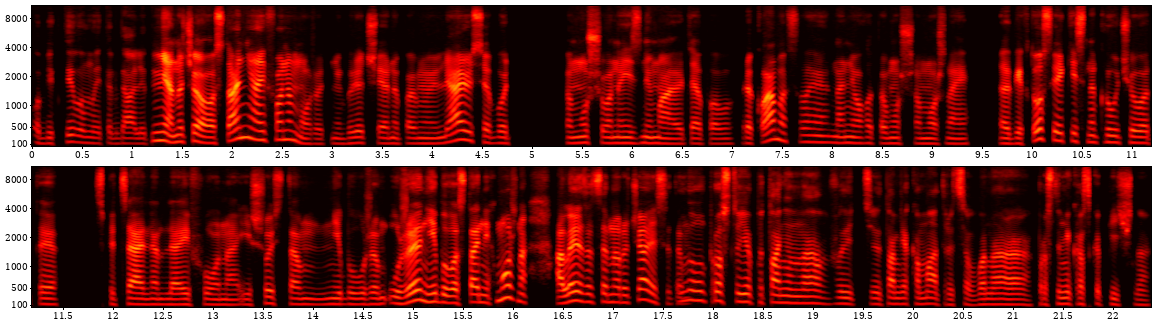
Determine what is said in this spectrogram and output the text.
об'єктивами і так далі. Ні, ну чого, останні айфони можуть, ніби чи я не помиляюся, бо тому що вони і знімають Apple реклами свої на нього, тому що можна і об'єктоси якісь накручувати спеціально для айфона, і щось там ніби уже, уже ніби в останніх можна, але я за це наручаюся. Там... Ну просто є питання навіть там, яка матриця, вона просто мікроскопічна.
